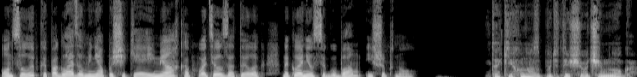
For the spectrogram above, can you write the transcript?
Он с улыбкой погладил меня по щеке и мягко обхватил затылок, наклонился к губам и шепнул. «Таких у нас будет еще очень много».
